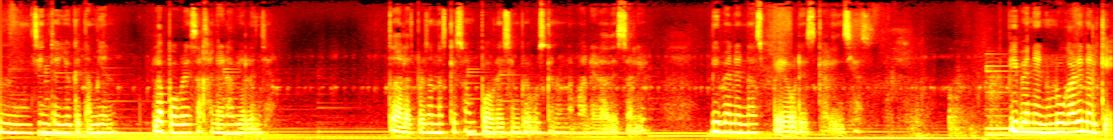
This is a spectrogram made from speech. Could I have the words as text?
Mm, siento yo que también la pobreza genera violencia. Todas las personas que son pobres siempre buscan una manera de salir. Viven en las peores carencias. Viven en un lugar en el que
